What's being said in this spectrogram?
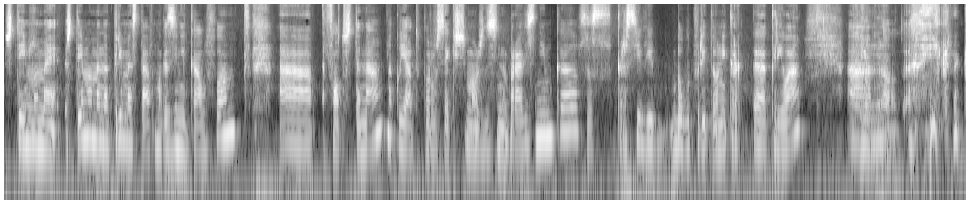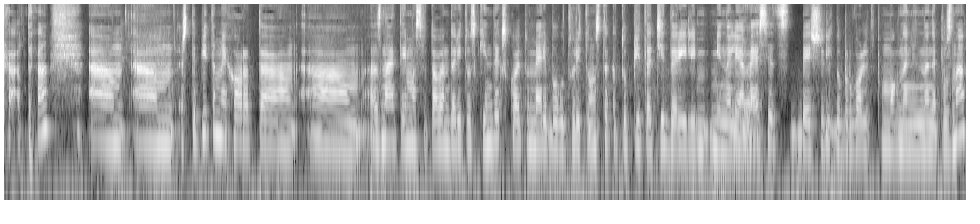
ще, имаме, ще имаме на три места в магазини Kaufland а, фотостена, на която първо всеки ще може да си направи снимка с красиви благотворителни крила. А, но, и краката. А, а, ще питаме хората, а, знаете, има Световен дарителски индекс, който мери благотворителността, като пита ти дари ли миналия да. месец, беше ли доброволите помогна на непознат.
